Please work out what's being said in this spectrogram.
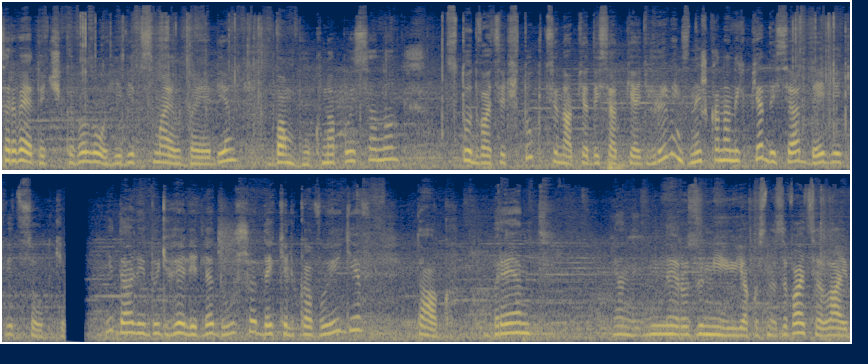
Серветочки вологі від Smile Baby, бамбук написано. 120 штук, ціна 55 гривень, знижка на них 59%. І далі йдуть гелі для душа, декілька видів. Так, бренд, я не- розумію, якось називається Life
